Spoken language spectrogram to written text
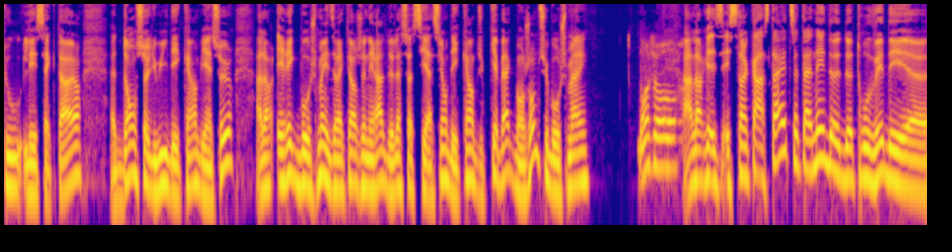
tous les secteurs dont celui des camps, bien sûr. Alors, Éric Beauchemin est directeur général de l'Association des camps du Québec. Bonjour, Monsieur Beauchemin. Bonjour. Alors, c'est un casse-tête cette année de, trouver des, euh,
